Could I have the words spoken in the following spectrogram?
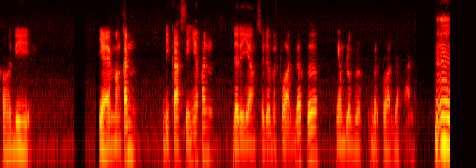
Kalau di ya emang kan dikasihnya kan dari yang sudah berkeluarga ke yang belum ber berkeluarga kan mm -hmm.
